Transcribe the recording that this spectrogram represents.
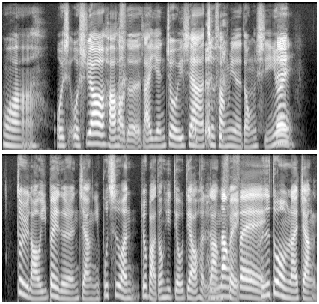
哇，我我需要好好的来研究一下这方面的东西，因为对对于老一辈的人讲，你不吃完就把东西丢掉，很很浪费。费，可是对我们来讲，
